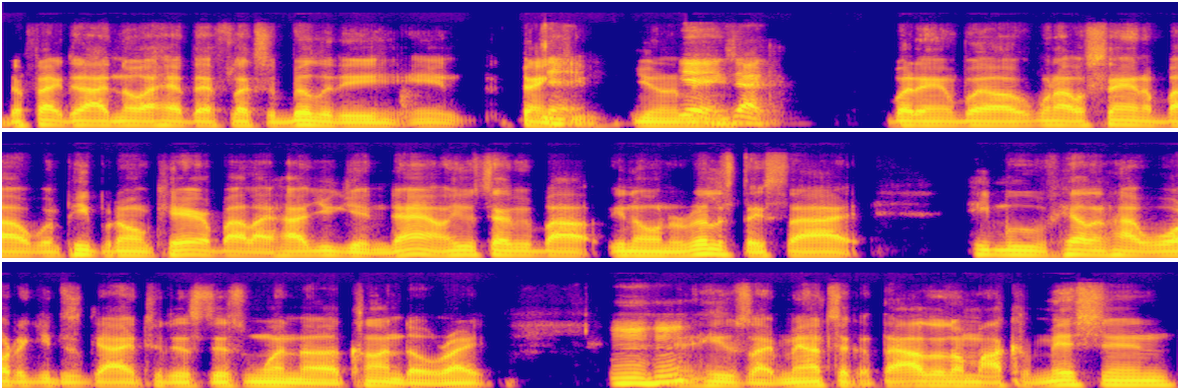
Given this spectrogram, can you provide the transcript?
The fact that I know I have that flexibility and thank Yeah. you. You know what I Yeah, exactly. But then, well, when I was saying about when people don't care about like how you getting down, he was telling me about you know on the real estate side, he moved hell and high water to get this guy to this this one uh, condo, right? hmm And he was like, man, I took a thousand on my commission.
